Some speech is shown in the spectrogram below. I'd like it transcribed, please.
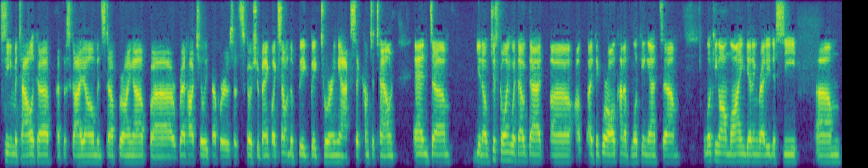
seeing Metallica at the SkyDome and stuff growing up. Uh, Red Hot Chili Peppers at Scotiabank, like some of the big big touring acts that come to town, and um, you know, just going without that, uh, I think we're all kind of looking at um, looking online, getting ready to see um,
